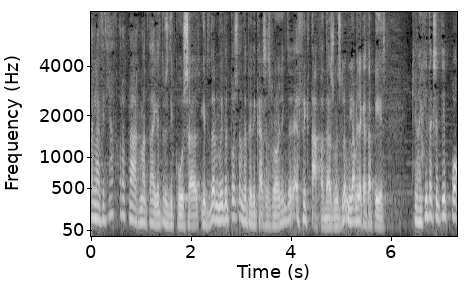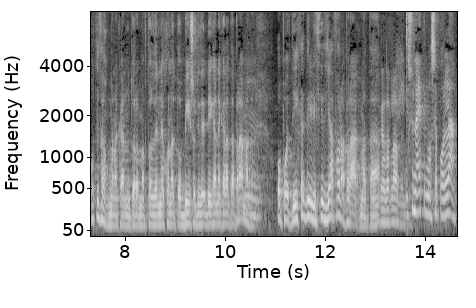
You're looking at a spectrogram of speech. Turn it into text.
καταλάβει διάφορα πράγματα για τους δικούς σας. Γιατί όταν μου είπε πώς ήταν τα παιδικά σας χρόνια, και, ε, φρικτά φαντάζομαι. Της Λέω: Μιλάμε για καταπίεση. Και να κοίταξε τι, πω, τι θα έχουμε να κάνουμε τώρα με αυτόν. Δεν έχω να τον πείσω ότι δεν πήγανε καλά τα πράγματα. Οπότε είχα αντιληφθεί διάφορα πράγματα. Καταλάβαινε. Ήσουν έτοιμος σε πολλά;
